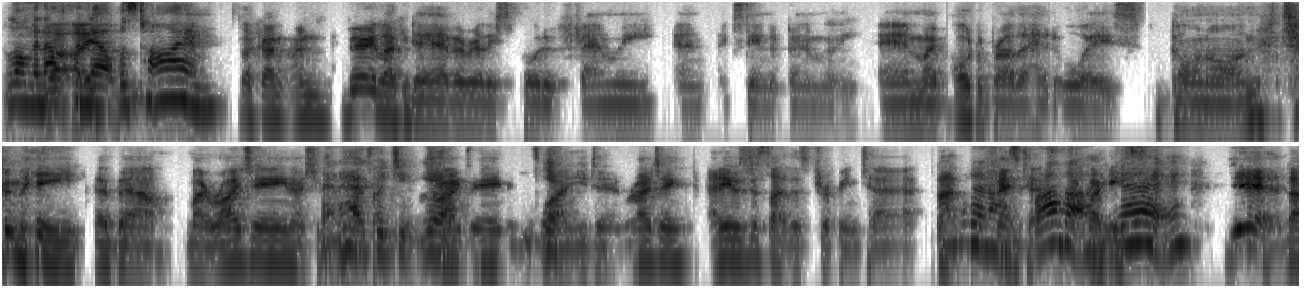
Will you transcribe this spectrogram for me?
long enough, well, and I- now it was time? Look, I'm, I'm very lucky to have a really supportive family and extended family. And my older brother had always gone on to me about my writing. I should And be how could you- yeah. Writing. and Why aren't you doing writing? And he was just like this dripping tap. But what a nice fantastic. brother. Like, yeah. yeah, no,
